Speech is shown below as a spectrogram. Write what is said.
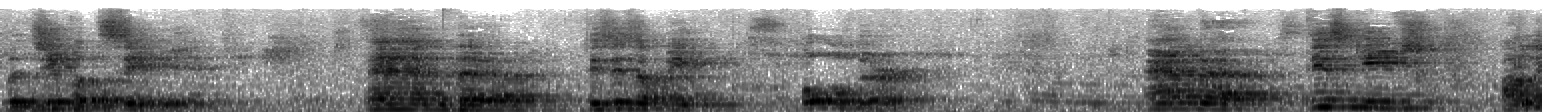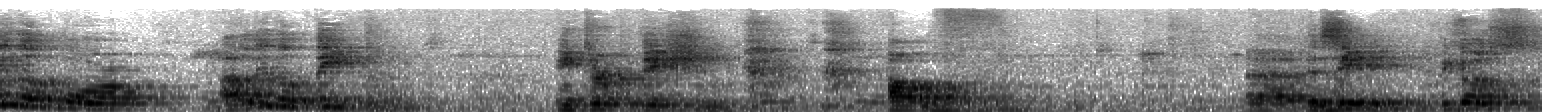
Legible City, and uh, this is a bit older, and uh, this gives a little more, a little deep interpretation of uh, the city, because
